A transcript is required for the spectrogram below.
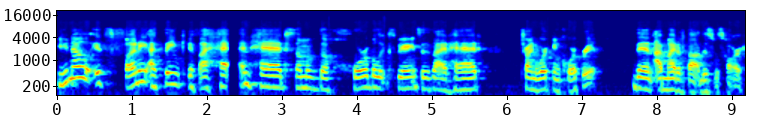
You know, it's funny. I think if I hadn't had some of the horrible experiences I had had trying to work in corporate, then I might have thought this was hard.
